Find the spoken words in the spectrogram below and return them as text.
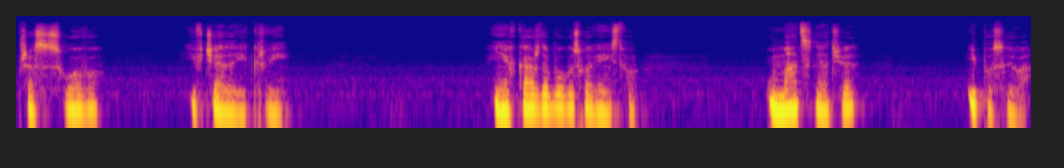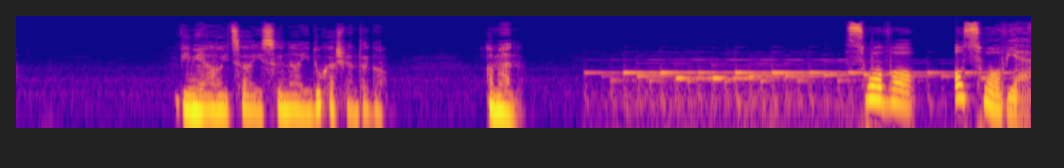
przez słowo i w ciele i krwi. I niech każde błogosławieństwo umacnia Cię i posyła. W imię Ojca i Syna i Ducha Świętego. Amen. Słowo o słowie.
